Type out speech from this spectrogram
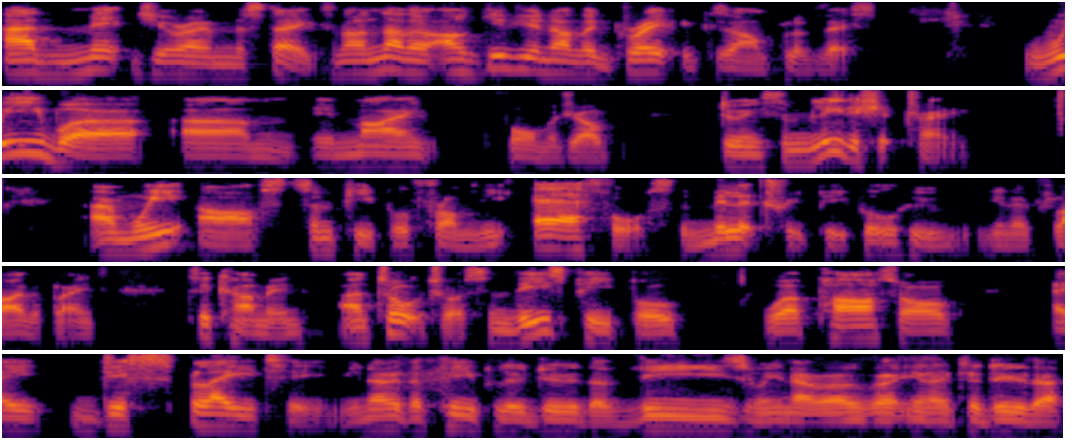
Admit your own mistakes. And another, I'll give you another great example of this. We were, um, in my former job, doing some leadership training. And we asked some people from the Air Force, the military people who, you know, fly the planes, to come in and talk to us. And these people were part of a display team. You know, the people who do the V's, you know, over, you know, to do the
